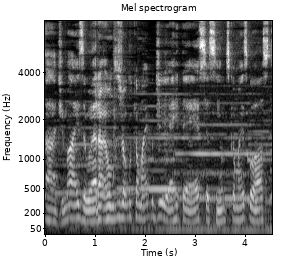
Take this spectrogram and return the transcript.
Ah, demais. Eu era é um dos jogos que eu mais de RTS, assim, um dos que eu mais gosto.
